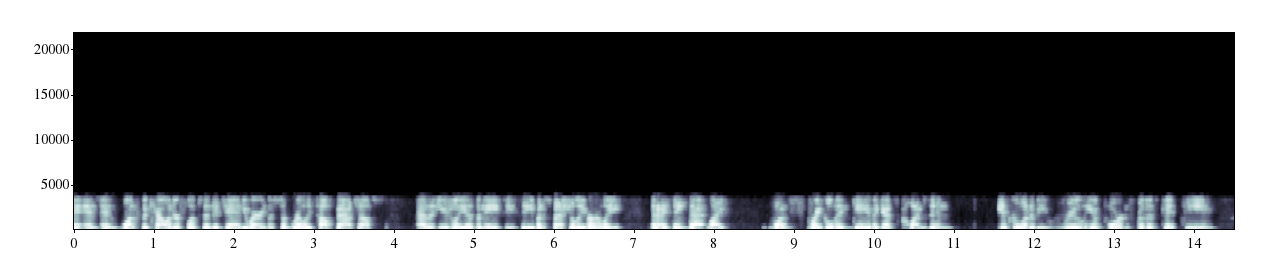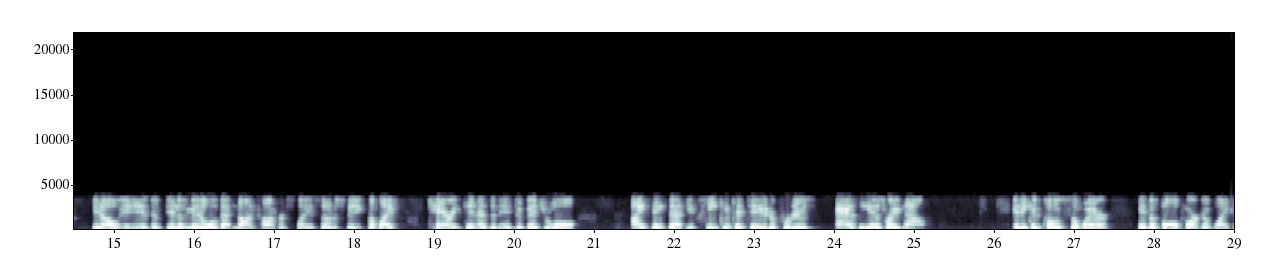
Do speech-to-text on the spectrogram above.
And and once the calendar flips into January, there's some really tough matchups as it usually is in the ACC, but especially early. And I think that like one sprinkled in game against Clemson is going to be really important for this Pitt team. You know, in, in the middle of that non-conference play, so to speak. But like Carrington as an individual, I think that if he can continue to produce as he is right now, and he can post somewhere in the ballpark of like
